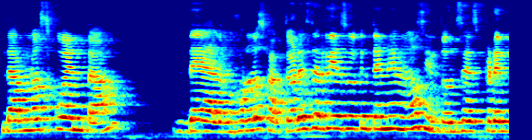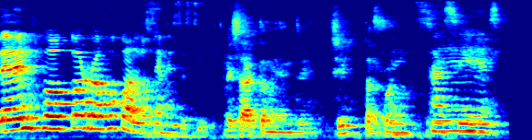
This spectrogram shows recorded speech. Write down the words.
darnos cuenta de a lo mejor los factores de riesgo que tenemos y entonces prender el foco rojo cuando se necesite. Exactamente, sí, tal cual. Sí, Sí. así es.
